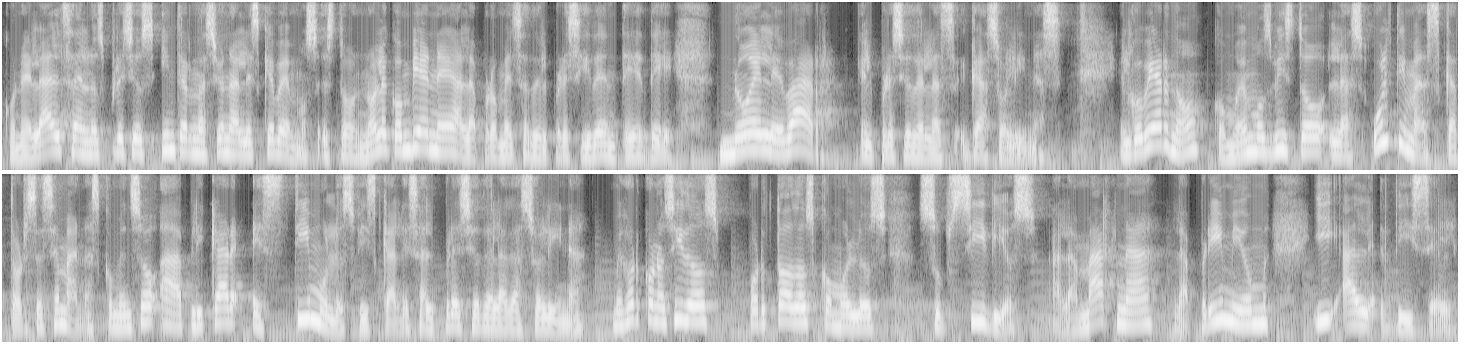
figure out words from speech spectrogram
Con el alza en los precios internacionales que vemos, esto no le conviene a la promesa del presidente de no elevar el precio de las gasolinas. El gobierno, como hemos visto las últimas 14 semanas, comenzó a aplicar estímulos fiscales al precio de la gasolina, mejor conocidos por todos como los subsidios a la magna, la premium y al diésel.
